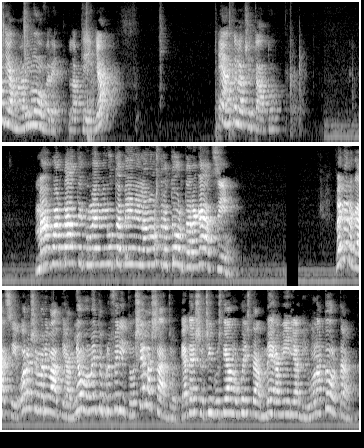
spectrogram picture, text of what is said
andiamo a rimuovere la teglia e anche l'acetato. Ma guardate com'è venuta bene la nostra torta, ragazzi! Bene ragazzi, ora siamo arrivati al mio momento preferito, sia l'assaggio, e adesso ci gustiamo questa meraviglia di una torta!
